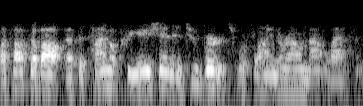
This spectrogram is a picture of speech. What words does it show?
uh, talks about at the time of creation, and two birds were flying around Mount Lassen.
